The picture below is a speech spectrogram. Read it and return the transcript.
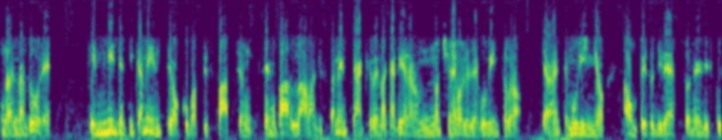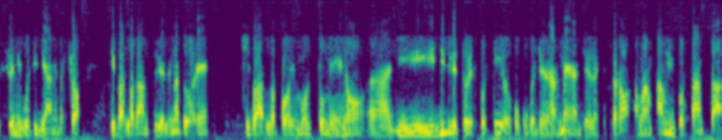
un allenatore che mediaticamente occupa più spazio, se ne parla ma giustamente anche per la carriera non, non ce ne voglio Diego Vinto, però chiaramente Murigno ha un peso diverso nelle discussioni quotidiane, perciò si parla tanto di allenatore si parla poi molto meno eh, di, di, direttore sportivo o comunque general manager, che però ha, una, ha, un'importanza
